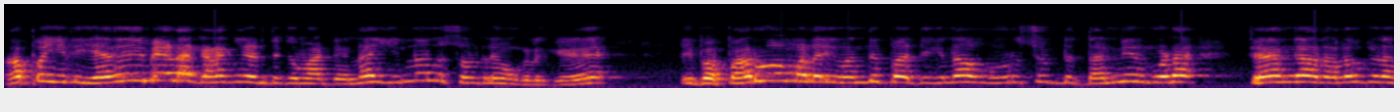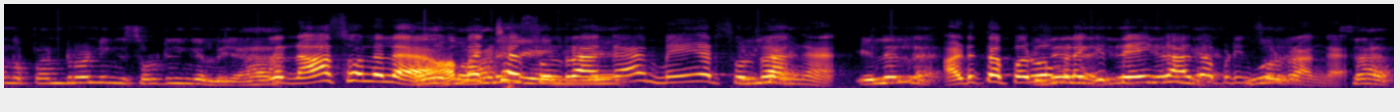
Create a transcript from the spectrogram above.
அப்ப இது எதையுமே நான் கணக்குல எடுத்துக்க மாட்டேன்னா இன்னொன்னு சொல்றேன் உங்களுக்கு. இப்ப பருவமழை வந்து பாத்தீங்கன்னா ஒரு சொட்டு தண்ணீர் கூட தேங்காத அளவுக்கு நாங்க பண்றோம் நீங்க சொல்றீங்க இல்லையா? இல்ல நான் சொல்லல. அமைச்சர் சொல்றாங்க மேயர் சொல்றாங்க. இல்ல இல்ல. அடுத்த பருவமழைக்கு இதை தேங்காது. அப்படின்னு சொல்றாங்க. சார்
